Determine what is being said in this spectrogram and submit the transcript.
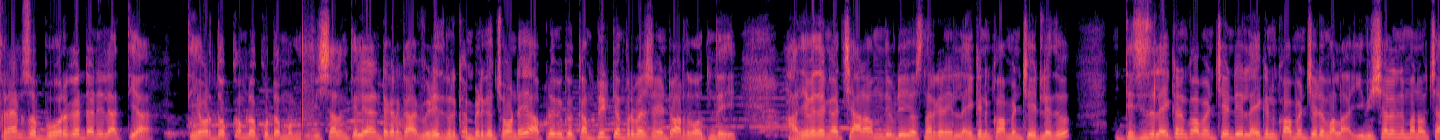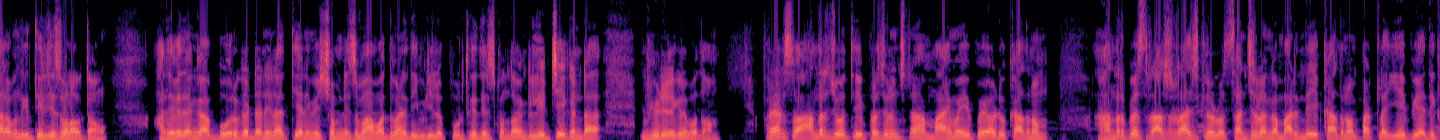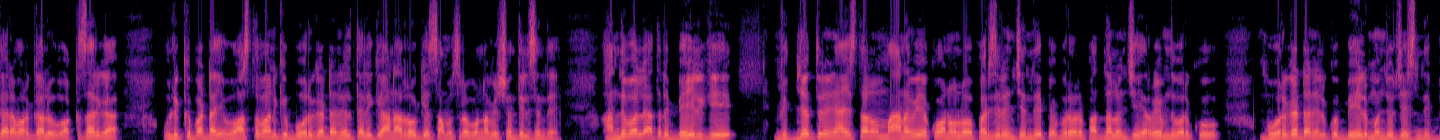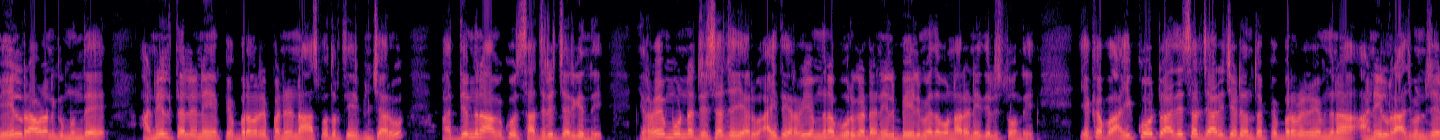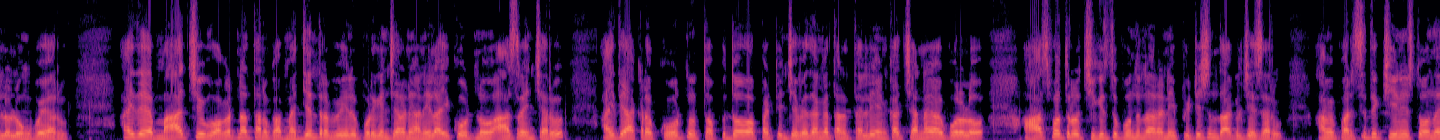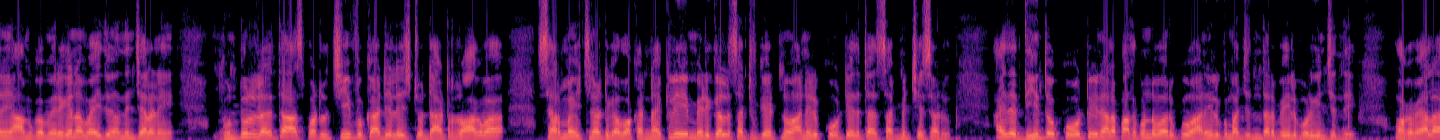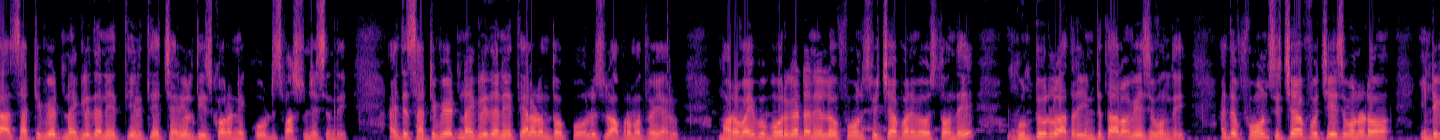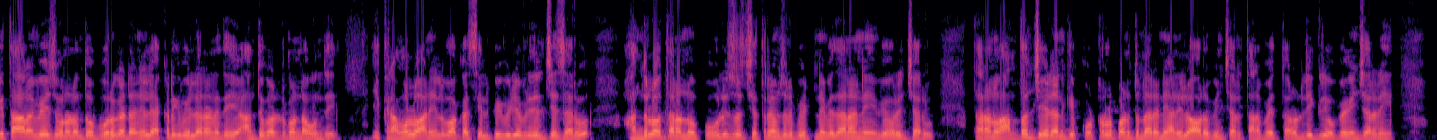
Friends Boragadda Anil హత్య తీవ్ర దుఃఖంలో కుటుంబం. ఈ విషయాలను తెలియాలంటే కనుక వీడియో మీరు కంప్లీట్గా చూడండి. అప్పుడే మీకు కంప్లీట్ ఇన్ఫర్మేషన్ ఏంటో అర్థమవుతుంది. అదేవిధంగా చాలామంది వీడియో చూస్తున్నారు కానీ లైక్ అని కామెంట్ చేయట్లేదు. దిస్ ఇస్ లైక్ అని కామెంట్ చేయండి. లైక్ అని కామెంట్ చేయడం వల్ల ఈ విషయాలని మనం చాలామందికి తెలియజేసే వాళ్ళు అవుతాం. అదేవిధంగా బోరగడ్డ అనిల్ హత్య అనే విషయం నిజమా అబద్ధం అనేది వీడియోలో పూర్తిగా తెలుసుకుందాం. ఇంక లేట్ చేయకుండా వీడియోలోకి వెళ్ళిపోదాం. ఫ్రెండ్స్ ఆంధ్రజ్యోతి ప్రచురించిన మాయమైపోయాడు కథనం. ఆంధ్రప్రదేశ్ రాష్ట్ర రాజకీయాల్లో సంచలనంగా మారింది. ఈ కథనం పట్ల ఏపీ అధికార వర్గాలు ఒక్కసారిగా ఉలిక్కిపడ్డాయి. వాస్తవానికి బోరుగడ్డ అనిల్ తల్లికి అనారోగ్య సమస్యలు ఉన్న విషయం తెలిసిందే. అందువల్ల అతడి బెయిల్కి విజ్ఞప్తిని న్యాయస్థానం మానవీయ కోణంలో పరిశీలించింది. ఫిబ్రవరి పద్నాలుగు నుంచి ఇరవై ఎనిమిది వరకు బోరుగడ్డ అనిల్కు బెయిల్ మంజూరు చేసింది. బెయిల్ రావడానికి ముందే అనిల్ తల్లిని ఫిబ్రవరి పన్నెండున ఆసుపత్రి చేర్పించారు. పద్దెనిమిదిన ఆమెకు సర్జరీ జరిగింది. ఇరవై మూడున డిశ్చార్జ్ అయ్యారు. అయితే ఇరవై ఎనిమిదిన బోరుగడ్డ అనిల్ బెయిల్ మీద ఉన్నారని తెలుస్తోంది. ఇక హైకోర్టు ఆదేశాలు జారీ చేయడంతో ఫిబ్రవరి ఇరవై ఎనిమిదిన అనిల్ రాజమండ్రి జైల్లో లొంగిపోయారు. అయితే మార్చి ఒకటిన తనకు మధ్యంతర బెయిల్ పొడిగించాలని అనిల్ హైకోర్టును ఆశ్రయించారు. అయితే అక్కడ కోర్టును తప్పుదోవ పట్టించే విధంగా తన తల్లి ఇంకా చెన్నై అపోలో ఆసుపత్రిలో చికిత్స పొందుతున్నారని పిటిషన్ దాఖలు చేశారు. ఆమె పరిస్థితి క్షీణిస్తోందని ఆమెకు మెరుగైన వైద్యం అందించాలని Guntur Lalitha hospital chief cardiologist doctor Raghava Sharma ఇచ్చినట్టుగా ఒక నకిలీ మెడికల్ సర్టిఫికేట్ను అనిల్ కోర్టు ఎదుట సబ్మిట్ చేశాడు. అయితే దీంతో కోర్టు ఈ నెల పదకొండు వరకు అనిల్కు మధ్యంతర బెయిల్ పొడిగించింది. ఒకవేళ సర్టిఫికేట్ నకిలీదని తేలితే చర్యలు తీసుకోవాలని కోర్టు స్పష్టం చేసింది. అయితే సర్టిఫికేట్ నకిలీదని తేలడంతో పోలీసులు అప్రమత్తమయ్యారు. మరోవైపు Borugadda Anil phone switch off అని వస్తోంది. గుంటూరులో అతని ఇంటి తాళం వేసి ఉంది. అయితే ఫోన్ స్విచ్ ఆఫ్ చేసి ఉండడం ఇంటికి తాళం వేసి ఉండడంతో బోరుగడ్డ అనిల్ ఎక్కడికి వెళ్ళారనేది అంతుకట్టకుండా ఉంది. ఈ క్రమంలో అనిల్ ఒక సెల్ఫీ వీడియో విడుదల చేశారు. అందులో తనను పోలీసులు చిత్రహింసలు పెట్టిన విధానాన్ని వివరించారు. తనను అంతం చేయడానికి కుట్రలు పడుతున్నారని అనిల్ ఆరోపించారు. తనపై థర్డ్ డిగ్రీ ఉపయోగించారని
